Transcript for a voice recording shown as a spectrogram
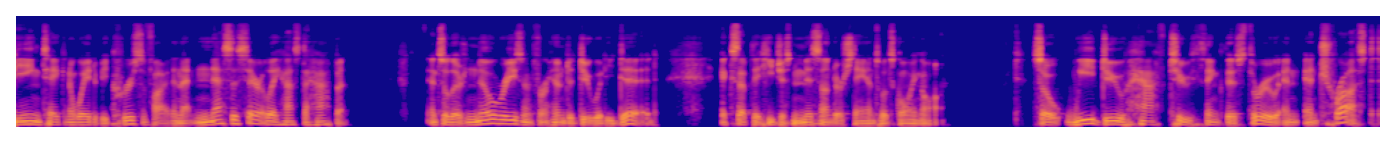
being taken away to be crucified, and that necessarily has to happen. And so there's no reason for him to do what he did, except that he just misunderstands what's going on. So we do have to think this through and, and trust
